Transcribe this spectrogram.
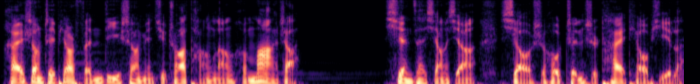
还上这片坟地上面去抓螳螂和蚂蚱。现在想想，小时候真是太调皮了。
